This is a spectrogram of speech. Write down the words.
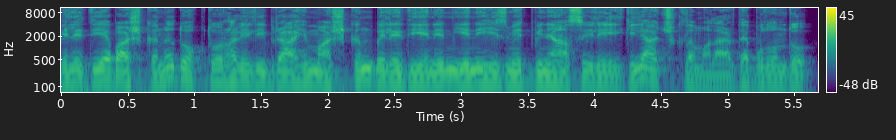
Belediye Başkanı Doktor Halil İbrahim Aşkın belediyenin yeni hizmet binası ile ilgili açıklamalarda bulundu.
